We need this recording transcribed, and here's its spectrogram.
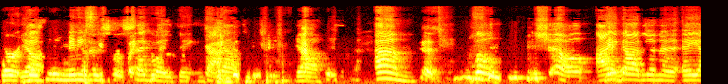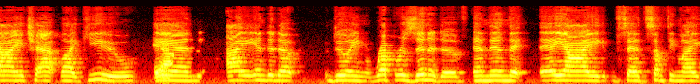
Or Yeah. those little mini those scooters. Segway things. Yeah. Yeah. yeah. Um, Good. well, Michelle, I got in an AI chat like you, Yeah. and I ended up doing representative, and then the AI said something like,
